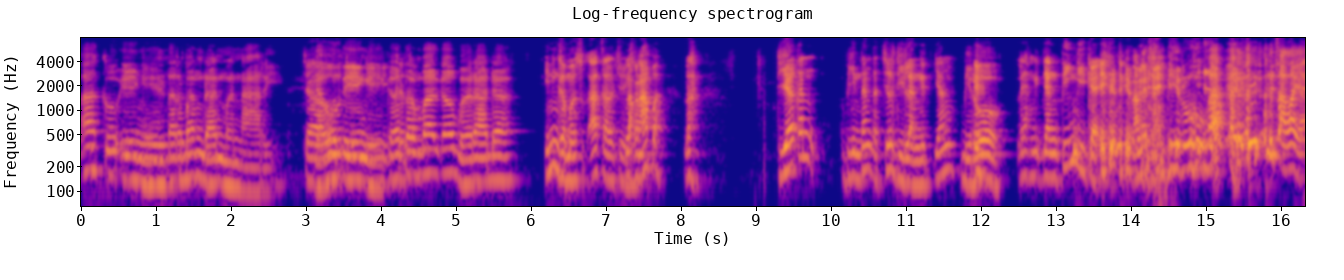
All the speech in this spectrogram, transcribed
Aku ingin terbang dan menari jauh Jauh tinggi ke tempat kau berada Ini nggak masuk akal cuy. Lah kenapa? Dia kan bintang kecil di langit yang Biru langit yang tinggi kayaknya. Langit yang biru Iya. Salah ya?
